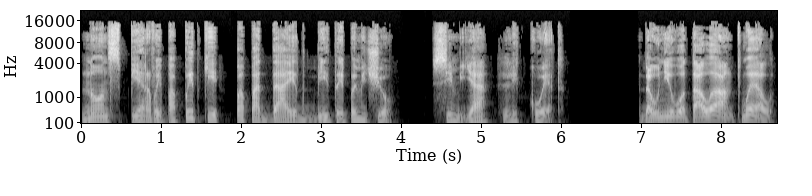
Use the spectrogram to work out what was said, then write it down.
но он с первой попытки попадает битой по мячу. Семья ликует. «Да у него талант, Мел!»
